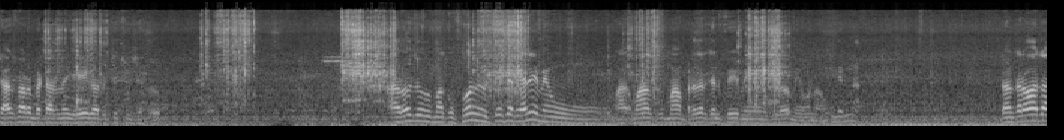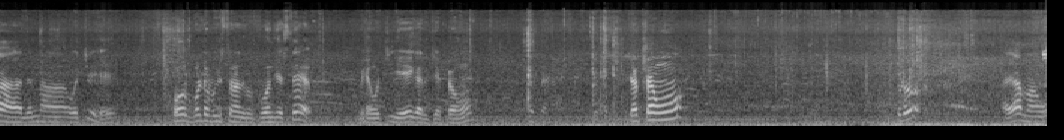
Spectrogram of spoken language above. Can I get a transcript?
ట్రాన్స్ఫారం పెట్టాలని ఏ గారు వచ్చి చూశారు. ఆ రోజు మాకు ఫోన్ చేశారు కానీ మేము మా- మాకు మా బ్రదర్ చనిపోయి మేము ఇంట్లో మేము ఉన్నాము దాని తర్వాత నిన్న వచ్చి ఫోన్ గుంట ముగిస్తున్నందుకు ఫోన్ చేస్తే మేము వచ్చి ఏ గారికి చెప్పాము. చెప్పాము. ఇప్పుడు అయ్యా మేము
